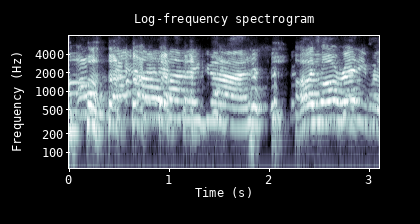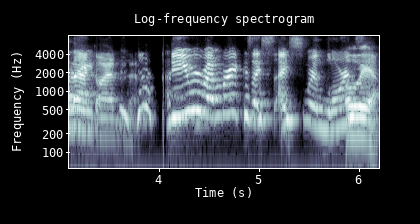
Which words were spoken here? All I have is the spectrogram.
Oh, oh my oh god! I was all ready for that one. Do you remember it? Because I, I swear, Lawrence. Oh yeah.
